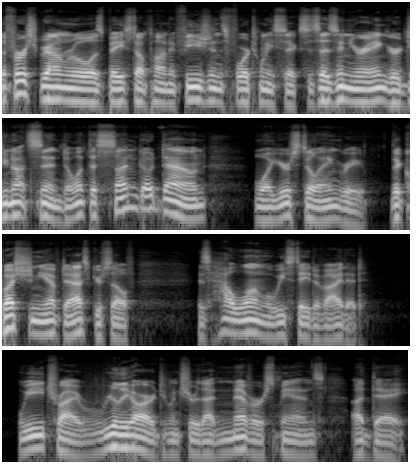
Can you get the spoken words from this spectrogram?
The first ground rule is based upon Ephesians 4:26. It says in your anger do not sin. Don't let the sun go down while you're still angry. The question you have to ask yourself is how long will we stay divided? We try really hard to ensure that never spans a day.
